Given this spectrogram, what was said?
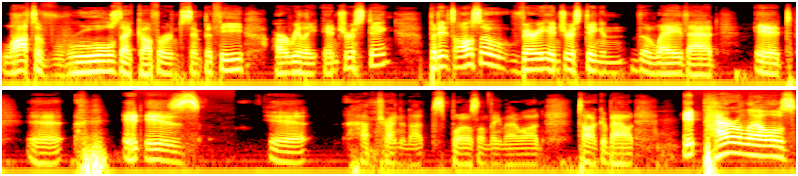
lots of rules that govern sympathy are really interesting but it's also very interesting in the way that it uh, it is uh, I'm trying to not spoil something that I want to talk about it parallels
